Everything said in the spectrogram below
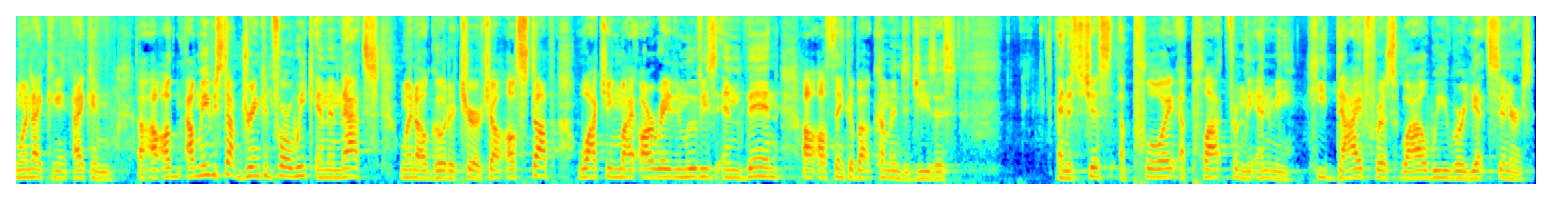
when I can, I can uh, I'll, I'll, maybe stop drinking for a week, and then that's when I'll go to church. I'll, I'll stop watching my R rated movies, and then I'll, I'll think about coming to Jesus. And it's just a ploy, a plot from the enemy. He died for us while we were yet sinners.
